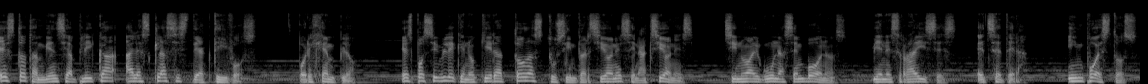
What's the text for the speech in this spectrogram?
Esto también se aplica a las clases de activos. Por ejemplo, es posible que no quiera todas tus inversiones en acciones, sino algunas en bonos, bienes raíces, etc. Impuestos.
